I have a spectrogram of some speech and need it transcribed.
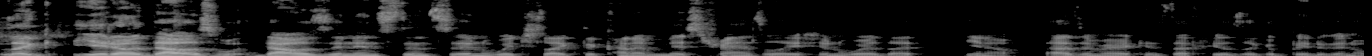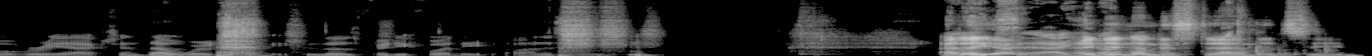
like you know that was that was an instance in which like the kind of mistranslation where that you know as Americans that feels like a bit of an overreaction that worked for me because that was pretty funny honestly. Like I, s- I, you I didn't understand that scene.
